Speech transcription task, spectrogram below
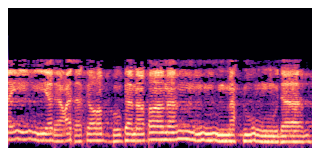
أَن يَبْعَثَكَ رَبُّكَ مَقَامًا مَّحْمُودًا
